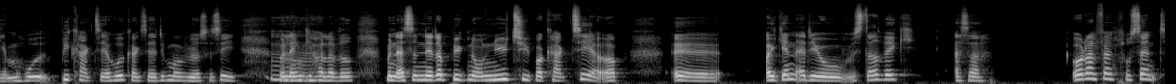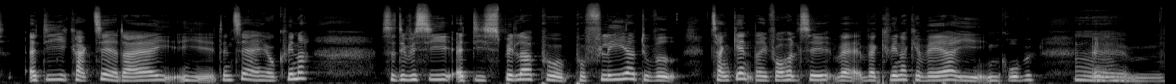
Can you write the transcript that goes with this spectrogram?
jamen, hoved, bikarakterer, hovedkarakterer, det må vi jo så se, mm. hvor længe de holder ved. Men altså netop bygge nogle nye typer karakterer op. Øh, og igen er det jo stadigvæk, altså 98% af de karakterer, der er i, i den serie, er jo kvinder. Så det vil sige, at de spiller på, på flere, du ved, tangenter i forhold til, hvad, hvad kvinder kan være i en gruppe. Mm. Øhm,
